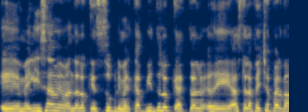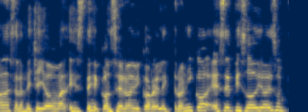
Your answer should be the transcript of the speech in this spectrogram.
Eh, Melissa me mandó lo que es su primer capítulo, que actual, eh, hasta la fecha, perdón, hasta la fecha yo este, conservo en mi correo electrónico. Ese episodio es un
